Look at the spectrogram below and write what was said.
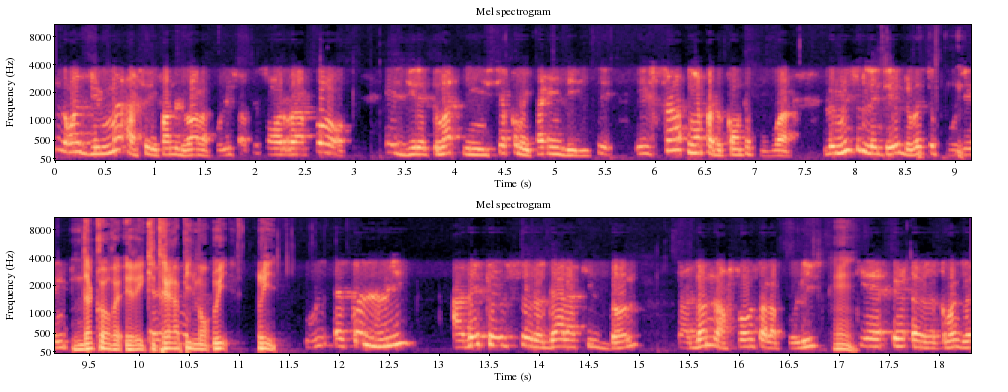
ils auront du mal à se défendre devant la police parce que son rapport est directement initié comme étant une vérité. Et ça, il n'y a pas de contre-pouvoir. Le ministre de l'Intérieur devrait se poser une D'accord, Eric. Très rapidement. Oui. Oui. oui, est-ce que lui, avec ce regard-là qu'il donne, ça donne la force à la police, Hmm. qui est euh, euh, comment euh,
